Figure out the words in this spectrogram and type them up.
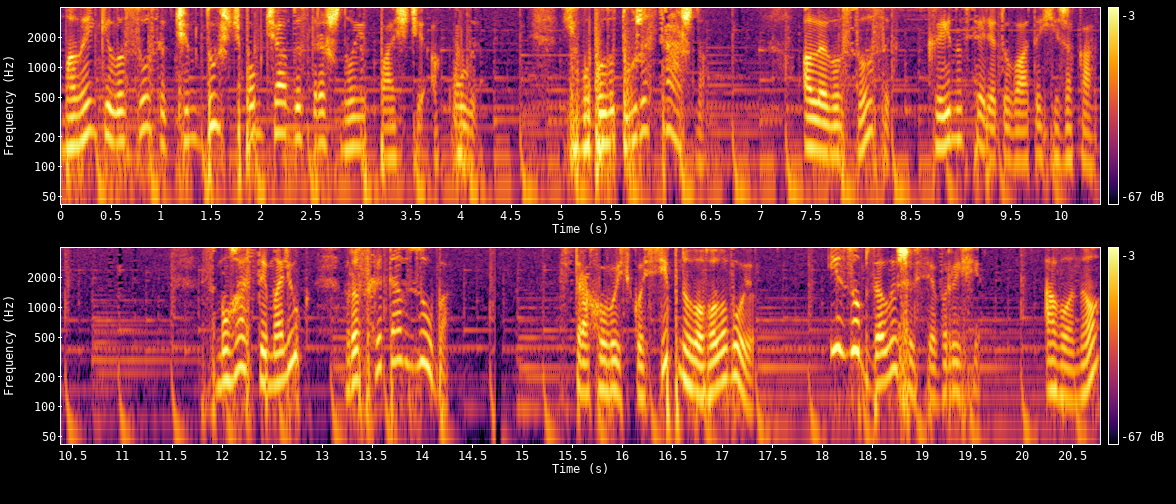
Маленький лососик чим дужч помчав до страшної пащі акули. Йому було дуже страшно, але лососик кинувся рятувати хижака. Смугастий малюк розхитав зуба. Страховисько сіпнуло головою, і зуб залишився в рифі, а воно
